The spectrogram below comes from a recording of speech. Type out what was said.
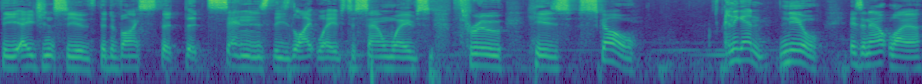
the agency of the device that, that sends these light waves to sound waves through his skull. And again, Neil is an outlier,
